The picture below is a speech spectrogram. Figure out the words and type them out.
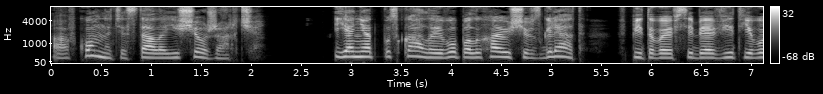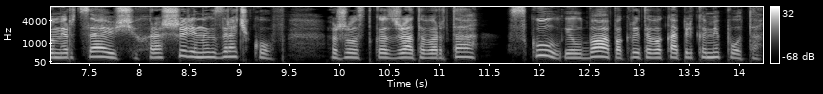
а в комнате стало еще жарче. Я не отпускала его полыхающий взгляд, впитывая в себя вид его мерцающих, расширенных зрачков, жестко сжатого рта, скул и лба, покрытого капельками пота.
